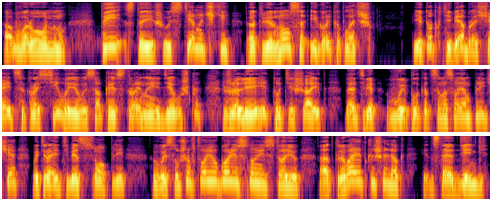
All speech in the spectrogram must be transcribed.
обворованному. Ты стоишь у стеночки, отвернулся и горько плачешь. И тут к тебе обращается красивая высокая стройная девушка, жалеет, утешает, дает тебе выплакаться на своем плече, вытирает тебе сопли, выслушав твою горестную историю, открывает кошелек и достает деньги.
